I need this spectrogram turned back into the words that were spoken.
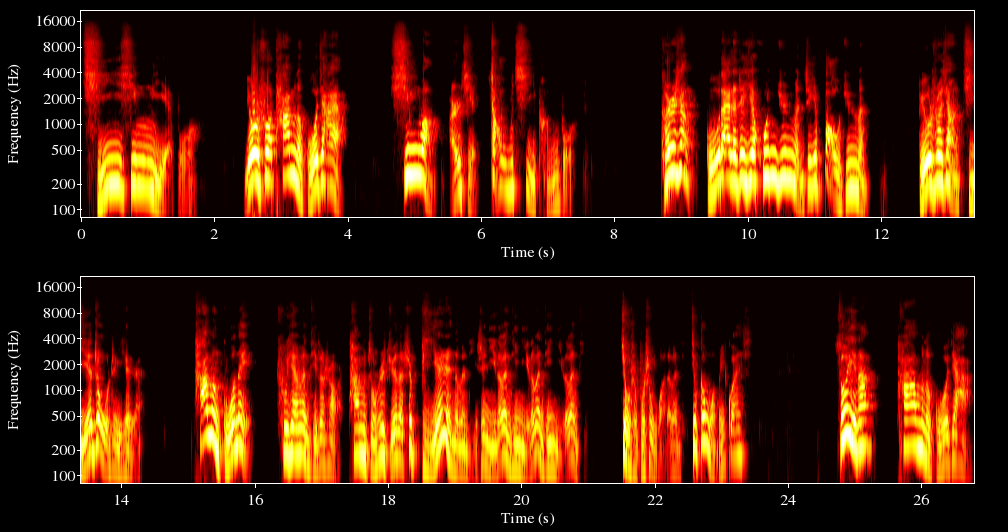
其兴也勃，也就是说，他们的国家呀，兴旺而且朝气蓬勃。可是，像古代的这些昏君们、这些暴君们，比如说像桀纣这些人，他们国内出现问题的时候，他们总是觉得是别人的问题，是你的问题，你的问题，你的问题，就是不是我的问题，就跟我没关系。所以呢，他们的国家。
